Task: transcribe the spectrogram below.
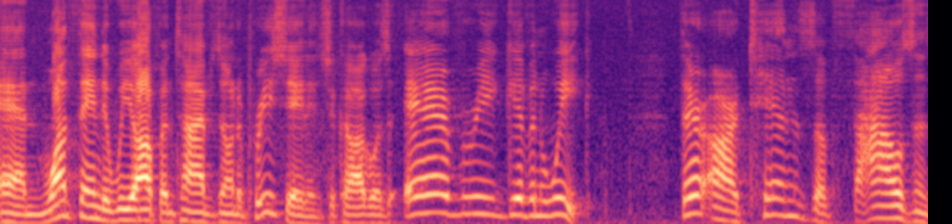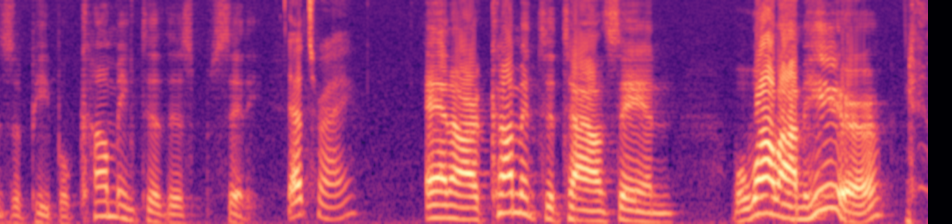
And one thing that we oftentimes don't appreciate in Chicago is every given week, there are tens of thousands of people coming to this city That's right. and are coming to town saying, well, while I'm here,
